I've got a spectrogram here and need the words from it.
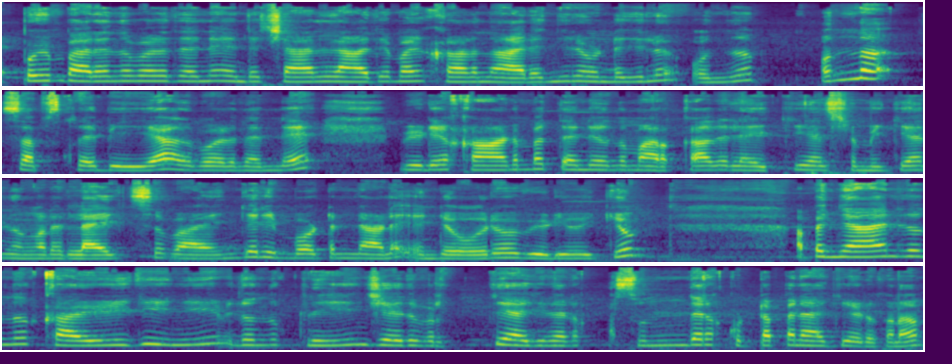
എപ്പോഴും പറയുന്ന പോലെ തന്നെ എന്റെ ചാനൽ ആദ്യമായി കാണുന്ന ആരെങ്കിലും ഉണ്ടെങ്കിൽ ഒന്ന് ഒന്ന് സബ്സ്ക്രൈബ് ചെയ്യുക. അതുപോലെ തന്നെ വീഡിയോ കാണുമ്പോൾ തന്നെ ഒന്ന് മറക്കാതെ ലൈക്ക് ചെയ്യാൻ ശ്രമിക്കുക. നിങ്ങളുടെ ലൈക്സ് ഭയങ്കര ഇമ്പോർട്ടന്റ് ആണ് എന്റെ ഓരോ വീഡിയോയ്ക്കും. അപ്പം ഞാനിതൊന്ന് കഴുകി ഇനി ഇതൊന്ന് ക്ലീൻ ചെയ്ത് വൃത്തിയാക്കി നല്ല സുന്ദര കുട്ടപ്പനാക്കി എടുക്കണം.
